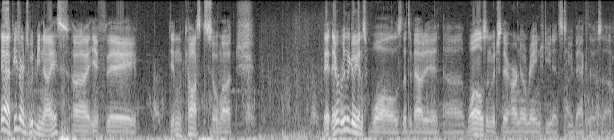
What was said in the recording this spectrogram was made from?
Yeah, petards would be nice uh, if they didn't cost so much. They, they're really good against walls, that's about it. Uh, walls in which there are no ranged units to back those up.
